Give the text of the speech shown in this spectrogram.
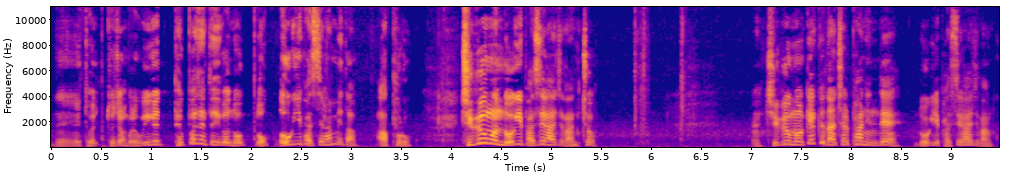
네, 도, 도장 버리고 이게 100% 이거 녹, 녹, 녹이 발생합니다. 앞으로. 지금은 녹이 발생하진 않죠. 네, 지금은 깨끗한 철판인데 녹이 발생하진 않고.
